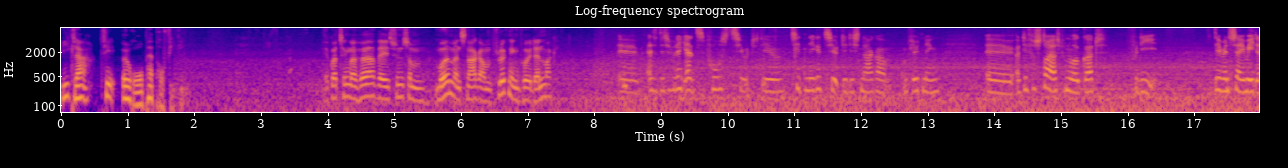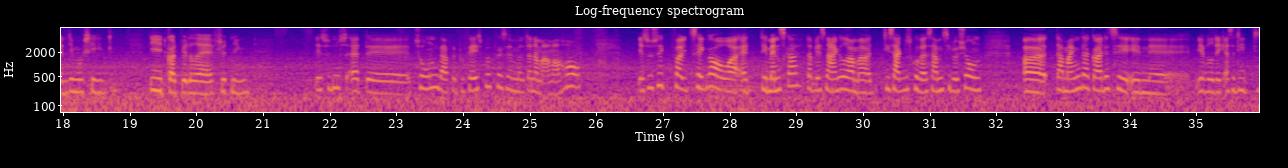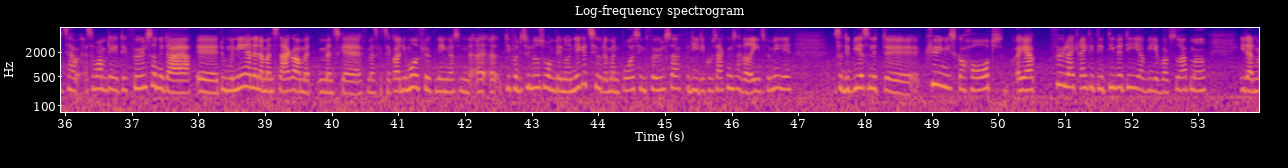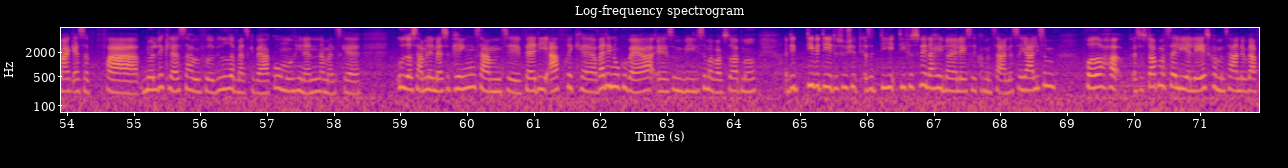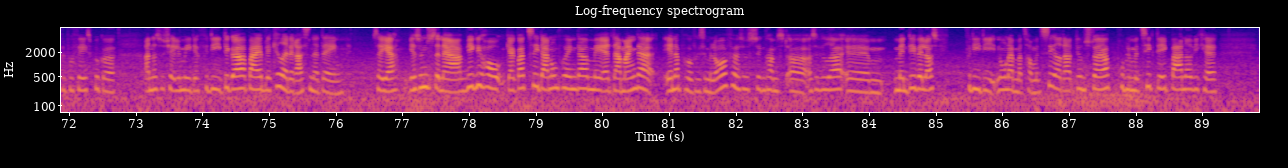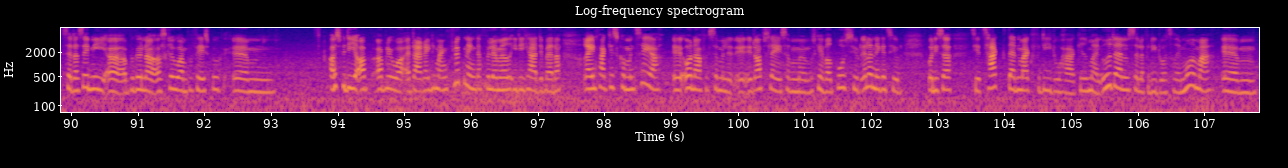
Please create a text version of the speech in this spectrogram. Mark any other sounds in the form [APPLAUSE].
Vi er klar til Europaprofilen. Jeg kunne godt tænke mig at høre, hvad I synes om måden, man snakker om flygtninge på i Danmark. Øh, altså det er selvfølgelig ikke altid positivt. Det er jo tit negativt, det de snakker om, om flygtninge. Øh, og det forstår jeg også på noget godt, fordi det, man ser i medierne, det er måske ikke lige et godt billede af flytningen. Jeg synes, at øh, tonen, i hvert fald på Facebook for eksempel, den er meget, meget hård. Jeg synes ikke, folk tænker over, at det er mennesker, der bliver snakket om, og de sagtens skulle være i samme situation. Og der er mange, der gør det til en, øh, jeg ved det ikke, altså de, de tager, som om det, det er følelserne, der er øh, dominerende, når man snakker om, at man skal, man skal tage godt imod flygtninge, og, sådan, og, og de får det til at lyde, som om det er noget negativt, at man bruger sine følelser, fordi det kunne sagtens have været ens familie. Så det bliver sådan lidt øh, kynisk og hårdt, og jeg føler ikke rigtigt, det er de værdier, vi er vokset op med i Danmark. Altså fra 0. klasse har vi fået at vide, at man skal være god mod hinanden, og man skal ud og samle en masse penge sammen til fattige i Afrika, og hvad det nu kunne være, øh, som vi ligesom er vokset op med. Og det, de værdier, det synes jeg, altså de, de forsvinder helt, når jeg læser kommentarerne. Så jeg har ligesom prøvet at altså stoppe mig selv i at læse kommentarerne, i hvert fald på Facebook og andre sociale medier, fordi det gør bare, at jeg bliver ked af det resten af dagen. Så ja, jeg synes, den er virkelig hård. Jeg kan godt se, at der er nogle pointer med, at der er mange, der ender på f.eks. overførselsindkomst og, og så videre. Øhm, men det er vel også, fordi de, nogle af dem er traumatiseret. Der, det er jo en større problematik. Det er ikke bare noget, vi kan sætte os ind i og, og begynde at skrive om på Facebook. Øhm, også fordi jeg op, oplever, at der er rigtig mange flygtninge, der følger med i de her debatter, og rent faktisk kommenterer øh, under for eksempel et, et opslag, som øh, måske har været positivt eller negativt, hvor de så siger tak Danmark, fordi du har givet mig en uddannelse, eller fordi du har taget imod mig. Øhm,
